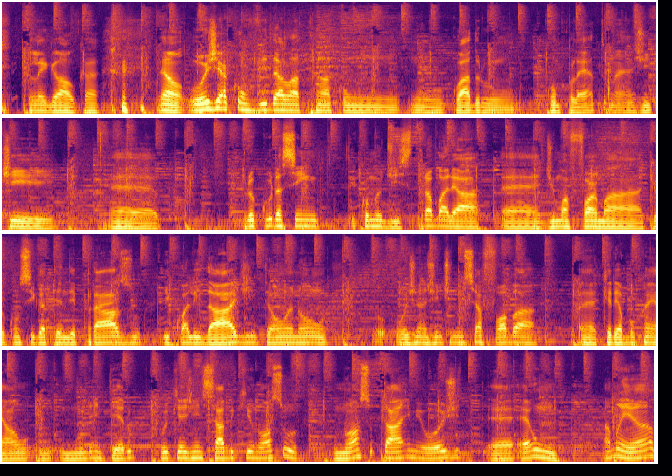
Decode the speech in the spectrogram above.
Legal, cara. Não, hoje a Convida ela tá com um, quadro completo, né? A gente é, procura assim, como eu disse, trabalhar é, de uma forma que eu consiga atender prazo e qualidade. Então eu não, hoje a gente não se afoba é, querer abocanhar o, o mundo inteiro, porque a gente sabe que o nosso, o nosso time hoje é, é um. Amanhã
